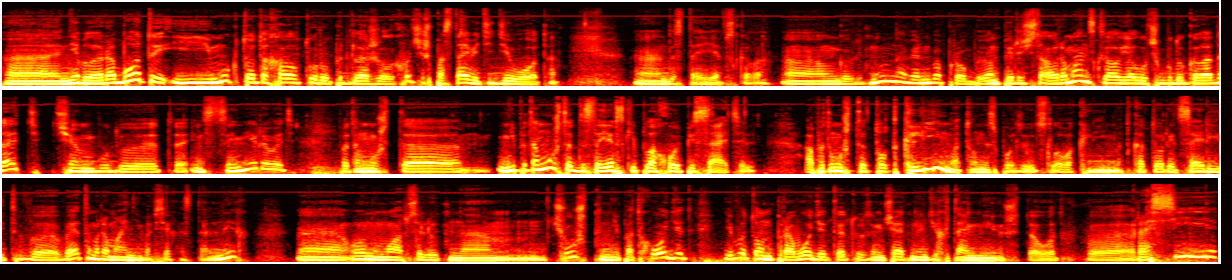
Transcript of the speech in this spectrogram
э, не было работы, и ему кто-то халтуру предложил. Хочешь поставить идиота Достоевского? Э, Он говорит, ну, наверное, попробую. Он перечитал роман, сказал, я лучше буду голодать, чем буду это инсценировать, потому что... Не потому что Достоевский плохой писатель, а потому что тот климат, он использует слово климат, который царит в, в этом романе, во всех остальных, э, он ему абсолютно чужд, не подходит. И вот он проводит эту замечательную дихотомию, что вот в России,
